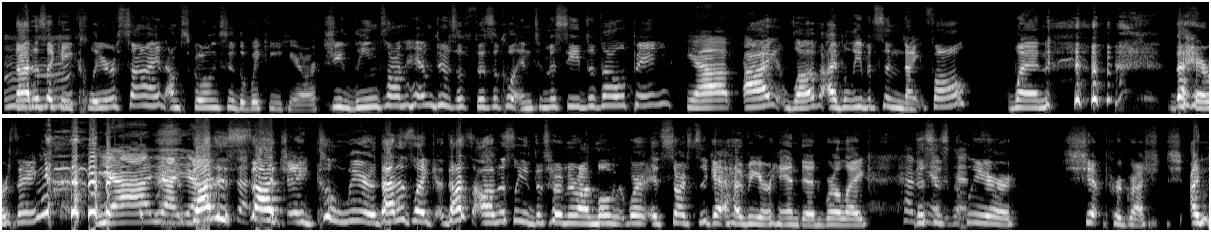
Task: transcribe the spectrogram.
That is like a Mhm. clear sign. I'm scrolling through the wiki here. She leans on him. There's a physical intimacy developing. Yeah. I love, I believe it's in Nightfall when the hair thing. Yeah, yeah, yeah. that is such a clear, that is like, that's honestly the turnaround moment where it starts to get heavier handed. Where like, Heavy this is clear ship progression. I'm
